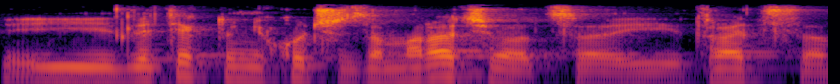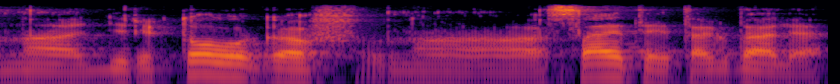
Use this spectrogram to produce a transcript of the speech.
и для тех, кто не хочет заморачиваться и тратиться на директологов, на сайты и так далее.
